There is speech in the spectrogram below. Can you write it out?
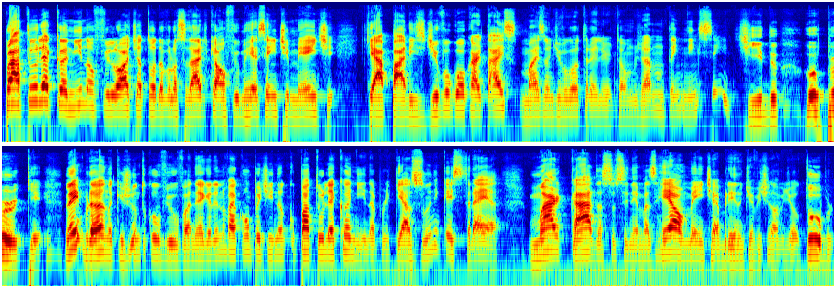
Patrulha Canina, o Filote a Toda Velocidade, que é um filme recentemente que a Paris divulgou cartaz, mas não divulgou trailer. Então já não tem nem sentido o porquê. Lembrando que junto com Viúva Negra ele não vai competir não com Patrulha Canina, porque as únicas estreias marcadas nos cinemas realmente abrindo dia 29 de outubro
